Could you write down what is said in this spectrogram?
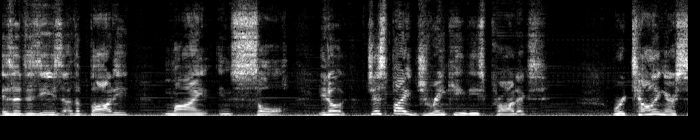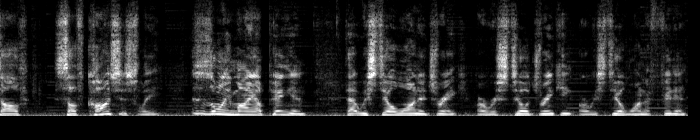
is a disease of the body, mind, and soul. You know, just by drinking these products, we're telling ourselves self-consciously, this is only my opinion, that we still want to drink or we're still drinking or we still want to fit in.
